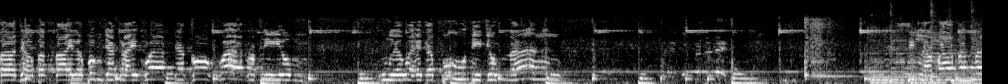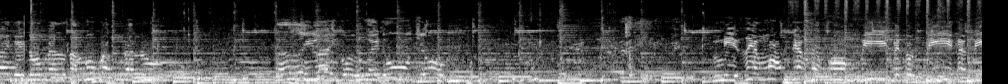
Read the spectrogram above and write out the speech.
เลิกศิลปะชาวปากใต้แล้วผมจะไขคว้าจะคอคว้าความนิยมเร็วไว้กับผู้ที่จมน้ำศิลปะปากใต้เคยโด่งดังตามผู้บังดันรู้เคยไล่คนเคยดูชมมีเสียงมกเสียงตะกองมีเป็นดนตรีกันดี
